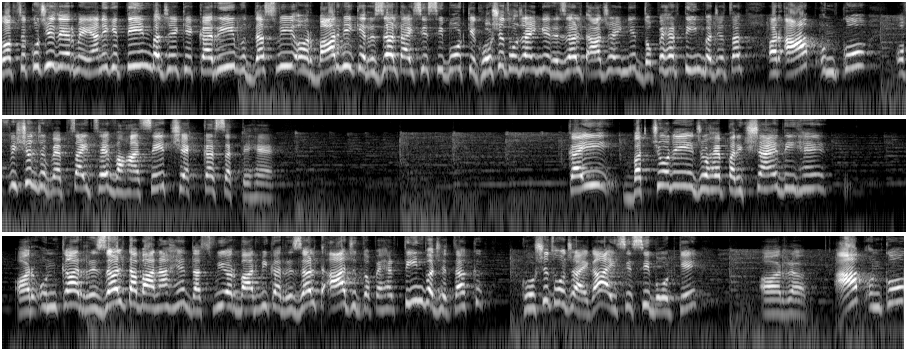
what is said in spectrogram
तो अब से कुछ ही देर में, यानी कि तीन बजे के करीब दसवीं और बारहवीं के रिज़ल्ट आईसीएससी बोर्ड के घोषित हो जाएँगे रिज़ल्ट आ जाएँगे दोपहर तीन बजे तक और आप उनको ऑफिशियल जो वेबसाइट्स है, वहाँ से चेक कर सकते हैं। कई बच्चों ने जो है परीक्षाएँ दी हैं और उनका रिज़ल्ट अब आना है, दसवीं और बारहवीं का रिज़ल्ट आज दोपहर तीन बजे तक घोषित हो जाएगा आईसीएससी बोर्ड के और आप उनको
